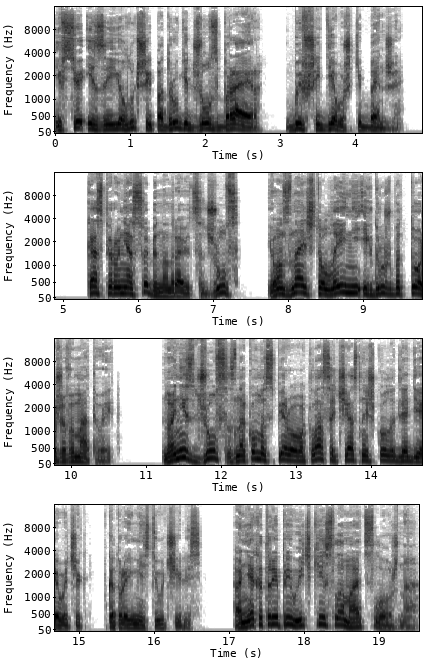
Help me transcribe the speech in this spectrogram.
и все из-за ее лучшей подруги Джулс Брайер, бывшей девушки Бенджи. Касперу не особенно нравится Джулс, и он знает, что Лейни их дружба тоже выматывает. Но они с Джулс знакомы с первого класса частной школы для девочек, в которой вместе учились, а некоторые привычки сломать сложно.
